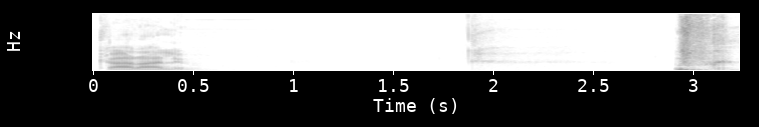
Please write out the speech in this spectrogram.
Caralho.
